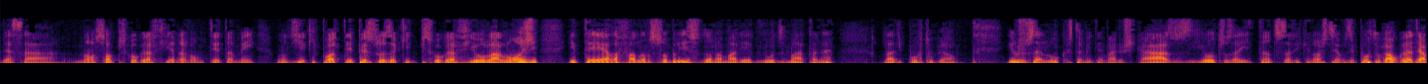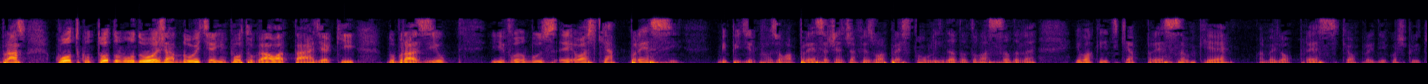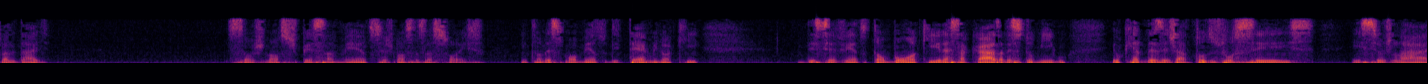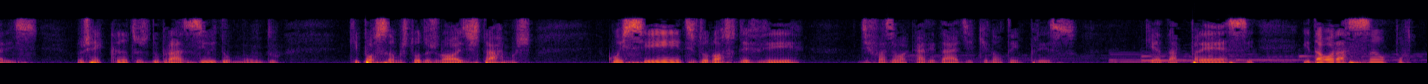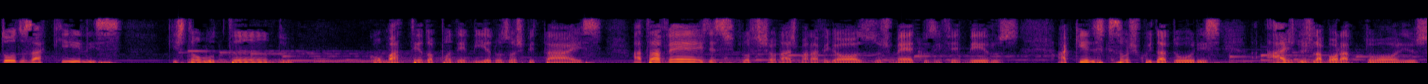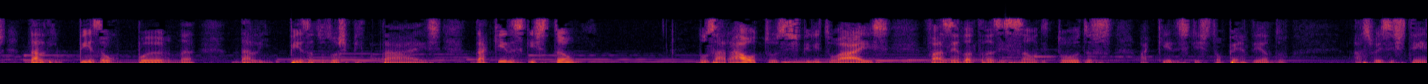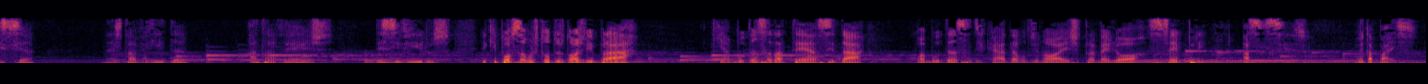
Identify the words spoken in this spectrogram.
Dessa não só psicografia, nós vamos ter também um dia que pode ter pessoas aqui de psicografia ou lá longe e ter ela falando sobre isso, Dona Maria de Lourdes Mata, né? Lá de Portugal. E o José Lucas também tem vários casos e outros aí, tantos ali que nós temos em Portugal. Um grande abraço. Conto com todo mundo hoje à noite aí em Portugal, à tarde aqui no Brasil. E vamos, eh, eu acho que a prece, me pediram para fazer uma prece, a gente já fez uma prece tão linda da Dona Sandra, né? Eu acredito que a prece, sabe o que é? A melhor prece que eu aprendi com a espiritualidade? São os nossos pensamentos, as nossas ações. Então, nesse momento de término aqui, desse evento tão bom aqui nessa casa, nesse domingo, eu quero desejar a todos vocês, em seus lares, nos recantos do Brasil e do mundo, que possamos todos nós estarmos conscientes do nosso dever de fazer uma caridade que não tem preço, que é da prece e da oração por todos aqueles que estão lutando combatendo a pandemia nos hospitais, através desses profissionais maravilhosos, os médicos, enfermeiros, aqueles que são os cuidadores, as dos laboratórios, da limpeza urbana, da limpeza dos hospitais, daqueles que estão nos arautos espirituais, fazendo a transição de todos aqueles que estão perdendo a sua existência nesta vida através desse vírus e que possamos todos nós vibrar que a mudança da Terra se dá com a mudança de cada um de nós para melhor, sempre assim seja. Muita paz.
